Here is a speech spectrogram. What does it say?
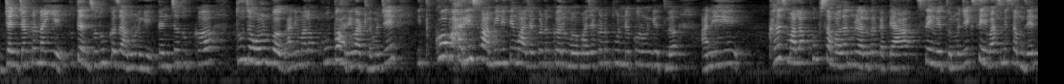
ज्यांच्याकडे नाहीये तू त्यांचं दुःख जाणून घे. त्यांचं दुःख तू जवळून बघ आणि मला खूप भारी वाटलं. म्हणजे इतकं भारी स्वामीने ते माझ्याकडं कर्म माझ्याकडं पुण्य करून घेतलं आणि खरंच मला खूप समाधान मिळालं बरं का त्या सेवेतून. म्हणजे एक सेवाच मी समजेल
